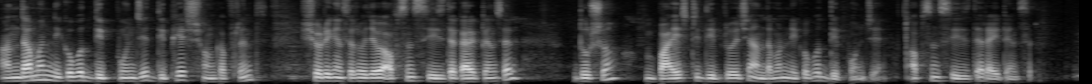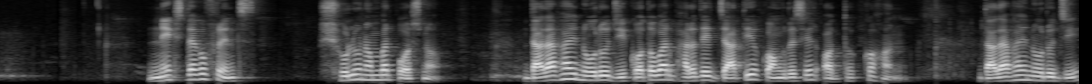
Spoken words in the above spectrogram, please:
আন্দামান নিকোবর দ্বীপপুঞ্জের দ্বীপের সংখ্যা ফ্রেন্ডস সঠিক অ্যান্সার হয়ে যাবে option C is the correct answer দুশো বাইশটি দ্বীপ রয়েছে আন্দামান নিকোবর দ্বীপপুঞ্জে option C is the right answer next দেখো ফ্রেন্ডস ষোলো নম্বর প্রশ্ন দাদাভাই নৌরোজি কতবার ভারতের জাতীয় কংগ্রেসের অধ্যক্ষ হন? দাদাভাই নৌরোজি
